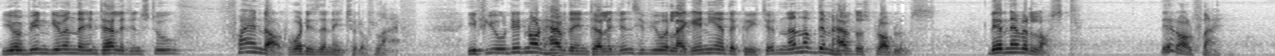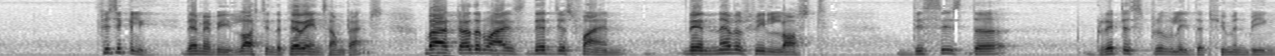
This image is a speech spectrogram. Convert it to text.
You have been given the intelligence to find out what is the nature of life. If you did not have the intelligence, if you were like any other creature, none of them have those problems. They're never lost. They're all fine. Physically, they may be lost in the terrain sometimes, but otherwise they're just fine. They never feel lost. This is the greatest privilege that human being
